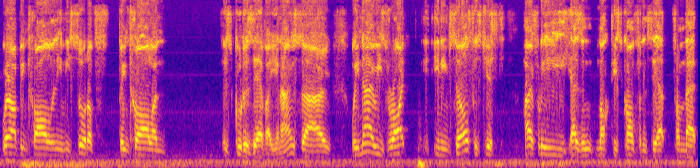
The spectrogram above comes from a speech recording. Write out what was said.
where I've been trialing him, he's sort of been trialing as good as ever. You know, so we know he's right in himself. It's just hopefully he hasn't knocked his confidence out from that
